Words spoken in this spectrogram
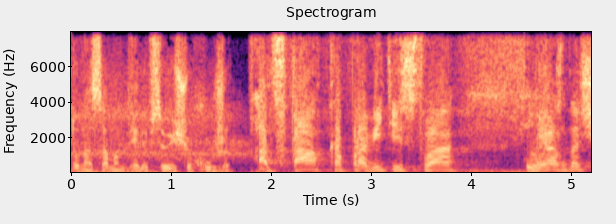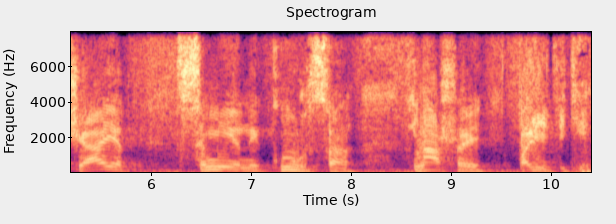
то на самом деле все еще хуже. Отставка правительства не означает смены курса нашей политики.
